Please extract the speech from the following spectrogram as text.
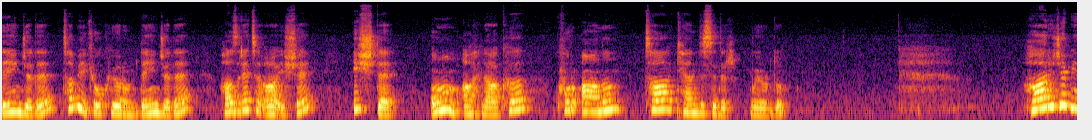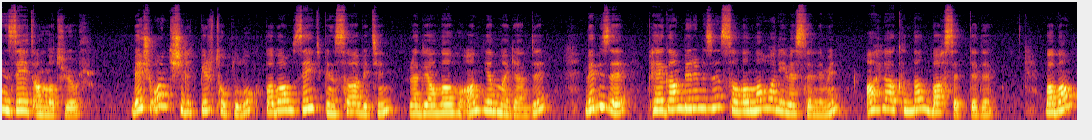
deyince de tabii ki okuyorum deyince de Hazreti Ayşe işte onun ahlakı Kur'an'ın ta kendisidir buyurdu. Harice bin Zeyd anlatıyor. 5-10 kişilik bir topluluk babam Zeyd bin Sabit'in radıyallahu an yanına geldi ve bize Peygamberimizin sallallahu aleyhi ve sellemin ahlakından bahset dedi. Babam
